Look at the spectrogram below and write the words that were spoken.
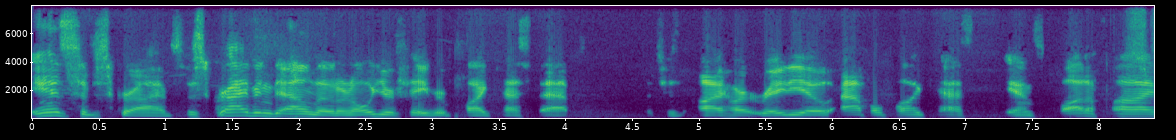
and subscribe. Subscribe and download on all your favorite podcast apps, such as iHeartRadio, Apple Podcasts, and Spotify.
